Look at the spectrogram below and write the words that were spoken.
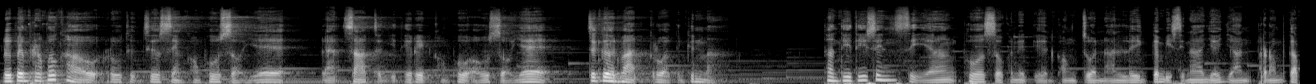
หรือเป็นเพราะพวกเขารู้ถึงชื่อเสียงของผู้โสเย่และทราบถึงอิทธิฤทธิ์ของผู้อาวุโสเย่จะเกิดหวาดกลัวกันขึ้นมา ทันทีที่สิ้นเสียง ผู้โสคนอื่นๆของจวนนานลิงก็มีสีหน้าเยอะยันพร้อมกับ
